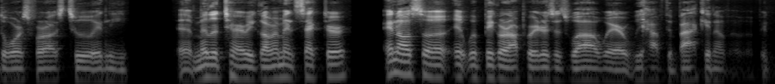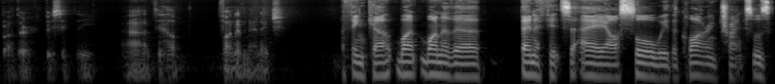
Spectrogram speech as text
doors for us too in the uh, military government sector, and also it, with bigger operators as well, where we have the backing of a big brother, basically, uh, to help fund and manage. I think uh, one one of the benefits that AAR saw with acquiring Trax was,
